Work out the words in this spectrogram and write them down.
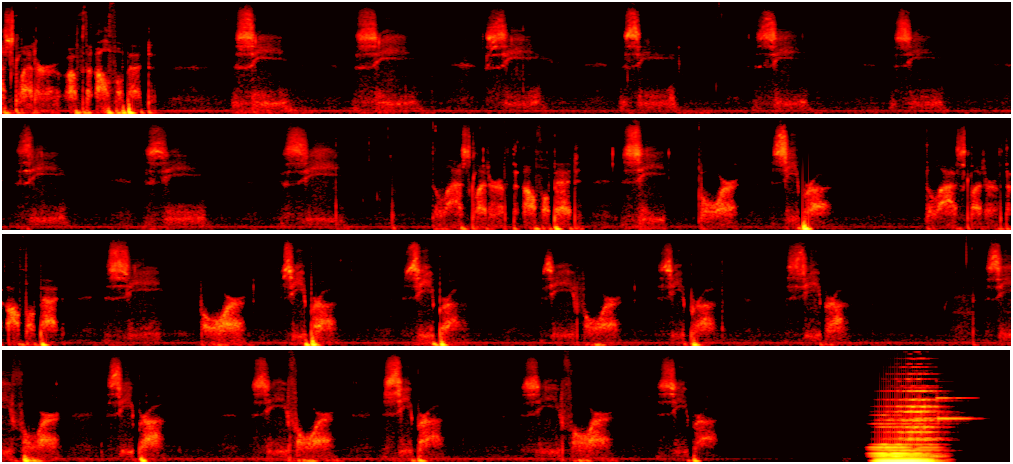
Last letter of the alphabet C, C, C, C, C, C, C, C, C. The last letter of the alphabet C for zebra. The last letter of the alphabet C for zebra. Zebra. Z for zebra. Zebra. Z for zebra. Z for zebra. Z for zebra.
